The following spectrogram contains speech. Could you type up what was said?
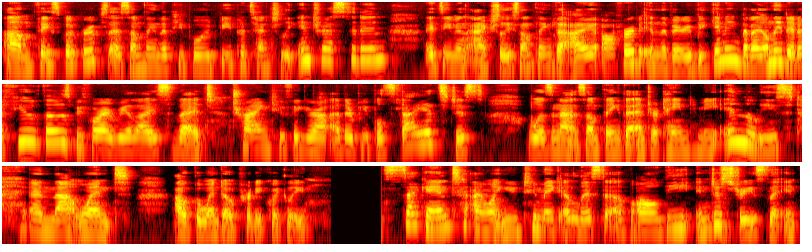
um, Facebook groups as something that people would be potentially interested in. It's even actually something that I offered in the very beginning, but I only did a few of those before I realized that trying to figure out other people's diets just was not something that entertained me in the least, and that went out the window pretty quickly. Second, I want you to make a list of all the industries that in-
